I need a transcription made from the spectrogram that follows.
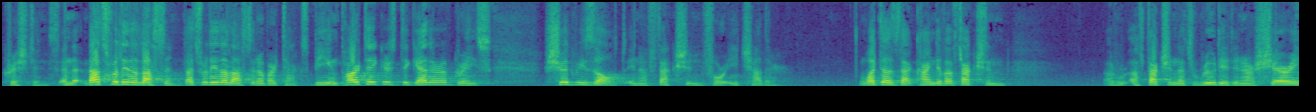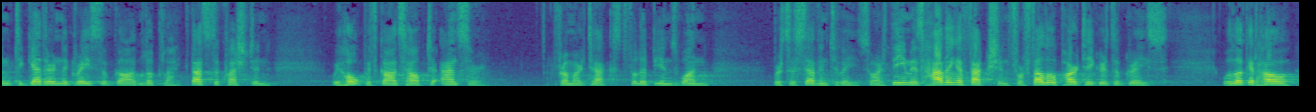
Christians. And that's really the lesson. That's really the lesson of our text. Being partakers together of grace should result in affection for each other. What does that kind of affection, affection that's rooted in our sharing together in the grace of God, look like? That's the question we hope, with God's help, to answer from our text, Philippians 1 verses 7 to 8. So our theme is having affection for fellow partakers of grace. We'll look at how,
